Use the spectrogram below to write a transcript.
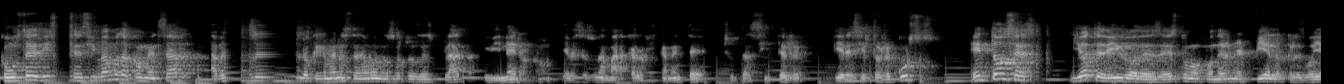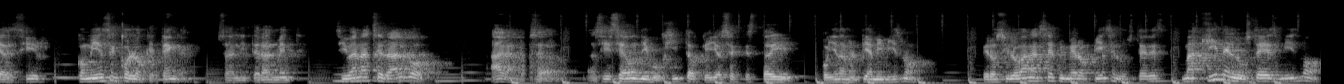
como ustedes dicen, si vamos a comenzar, a veces lo que menos tenemos nosotros es plata y dinero, ¿no? Y a veces una marca, lógicamente, chuta, sí te requiere ciertos recursos. Entonces, yo te digo, desde es como poner en el pie lo que les voy a decir. Comiencen con lo que tengan, o sea, literalmente. Si van a hacer algo, háganlo. O sea, así sea un dibujito que yo sé que estoy poniéndome el pie a mí mismo. Pero si lo van a hacer, primero piénsenlo ustedes, maquínenlo ustedes mismos,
